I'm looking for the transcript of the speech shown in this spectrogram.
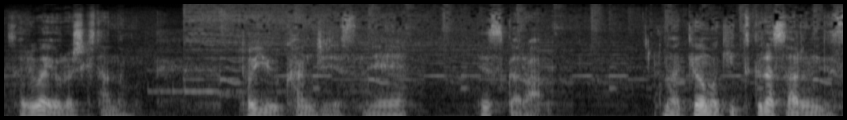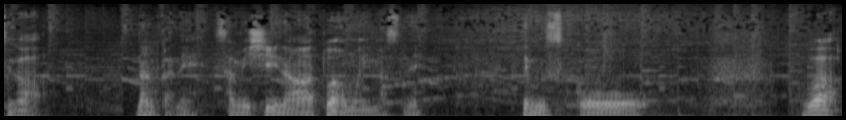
それはよろしく頼む。という感じですね。ですからまあ今日もキッズクラスあるんですがなんかね寂しいなとは思いますね。で息子は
